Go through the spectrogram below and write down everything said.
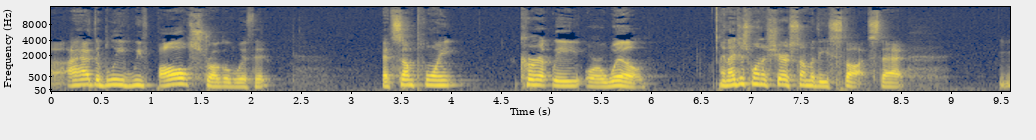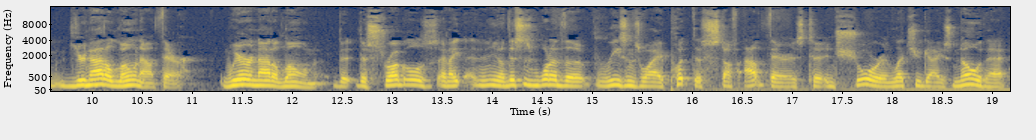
I have to believe we've all struggled with it at some point currently or will. And I just want to share some of these thoughts that you're not alone out there we're not alone. The the struggles, and I, and, you know, this is one of the reasons why I put this stuff out there is to ensure and let you guys know that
